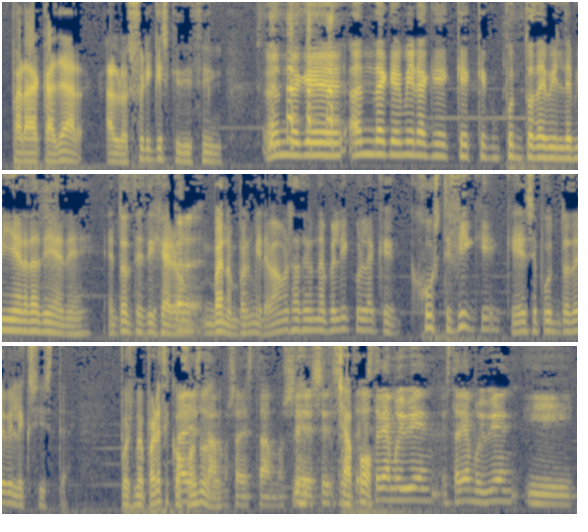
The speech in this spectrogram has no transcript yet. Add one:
para callar a los frikis que dicen anda que anda que mira qué que, que, punto débil de mierda tiene entonces dijeron Pero, bueno pues mire vamos a hacer una película que justifique que ese punto débil exista pues me parece cojonudo. Ahí estamos, ahí estamos. Sí, sí, estaría muy bien, estaría muy bien y,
